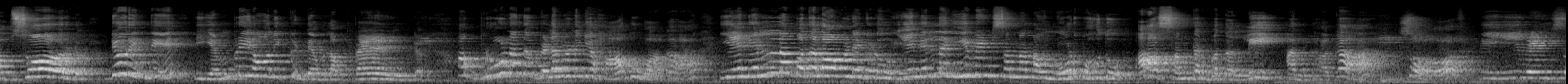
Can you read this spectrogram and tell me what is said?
observed during the embryonic development. ಆ ಭ್ರೂಣದ ಬೆಳವಣಿಗೆ ಆಗುವಾಗ ಏನೆಲ್ಲ ಬದಲಾವಣೆಗಳು ಏನೆಲ್ಲ ಈವೆಂಟ್ಸ್ ಅನ್ನ ನಾವು ನೋಡಬಹುದು ಆ ಸಂದರ್ಭದಲ್ಲಿ ಅಂದಾಗ so the events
